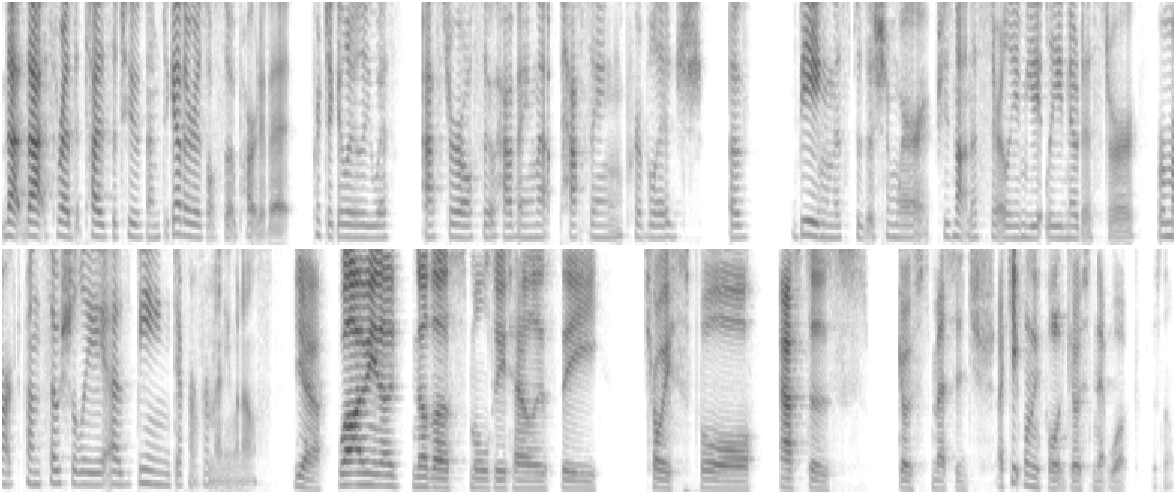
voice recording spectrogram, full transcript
that that thread that ties the two of them together is also a part of it, particularly with Aster also having that passing privilege of being in this position where she's not necessarily immediately noticed or remarked upon socially as being different from anyone else. Yeah. Well, I mean, another small detail is the choice for Aster's ghost message. I keep wanting to call it Ghost Network, but it's not.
